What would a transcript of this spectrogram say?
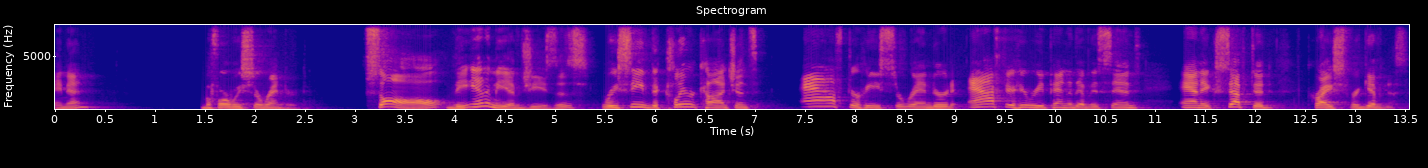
Amen? Before we surrendered. Saul, the enemy of Jesus, received a clear conscience after he surrendered, after he repented of his sins, and accepted Christ's forgiveness.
